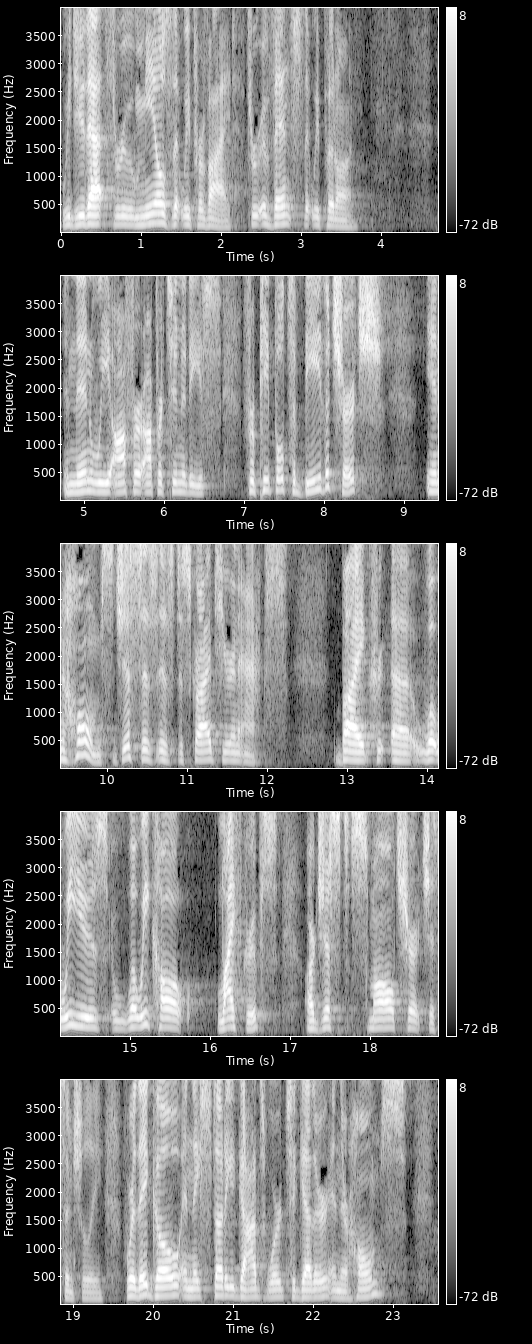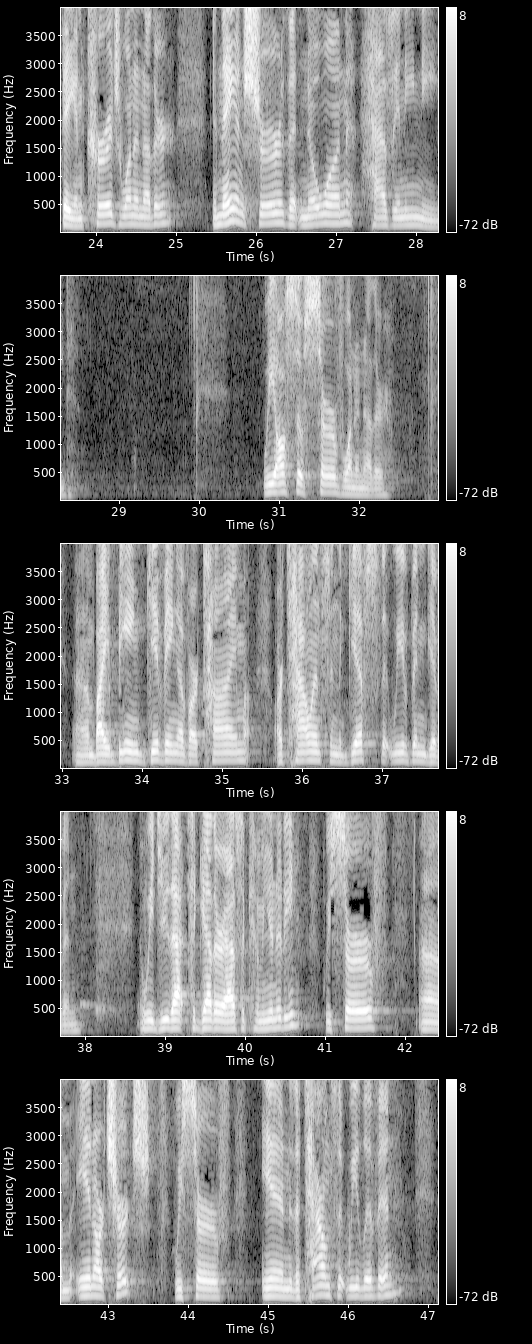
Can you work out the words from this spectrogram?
We do that through meals that we provide, through events that we put on. And then we offer opportunities for people to be the church in homes, just as is described here in Acts by uh, what we use, what we call life groups, are just small church essentially, where they go and they study God's word together in their homes. They encourage one another and they ensure that no one has any need. We also serve one another um, by being giving of our time, our talents, and the gifts that we have been given. And we do that together as a community. We serve um, in our church, we serve in the towns that we live in,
